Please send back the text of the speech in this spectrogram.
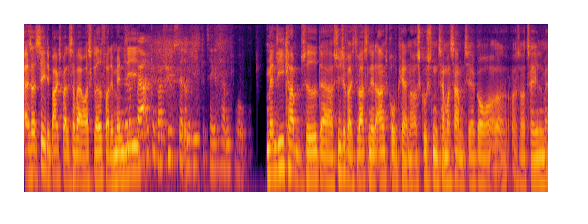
altså set i bagspejlet, så var jeg også glad for det, men Det lige, børn kan godt hygge, selvom de ikke kan tale samme sprog. Men lige i kampens hede, der synes jeg faktisk, det var sådan lidt angstprovokerende, og skulle sådan tage mig sammen til at gå og, og så tale med,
